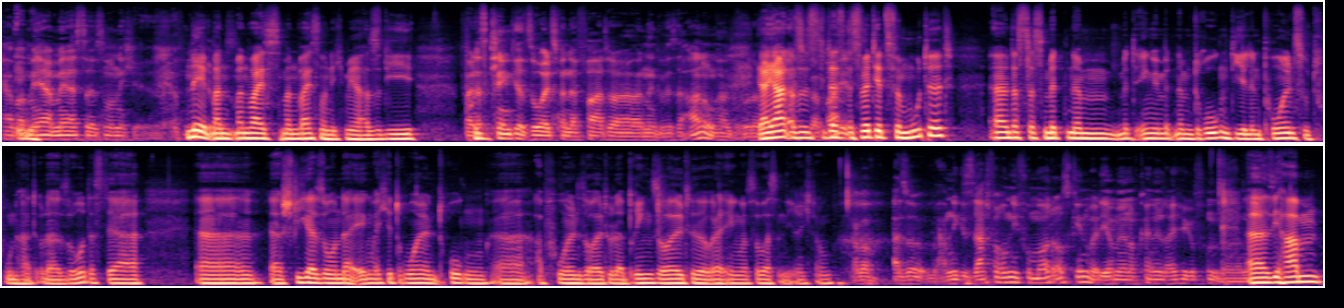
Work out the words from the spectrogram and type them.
ja, aber mehr, mehr ist da jetzt noch nicht. Äh, nee, man, man, weiß, man weiß noch nicht mehr. Also die. Weil das klingt ja so, als wenn der Vater eine gewisse Ahnung hat, oder? Ja, ja, also es, das, es wird jetzt vermutet, äh, dass das mit einem, mit irgendwie mit einem Drogendeal in Polen zu tun hat oder so, dass der äh, ja, Schwiegersohn da irgendwelche Drogen, Drogen äh, abholen sollte oder bringen sollte oder irgendwas sowas in die Richtung. Aber also haben die gesagt, warum die vom Mord ausgehen? Weil die haben ja noch keine Leiche gefunden. Äh, sie haben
